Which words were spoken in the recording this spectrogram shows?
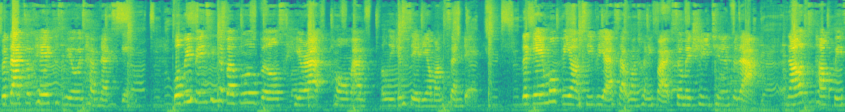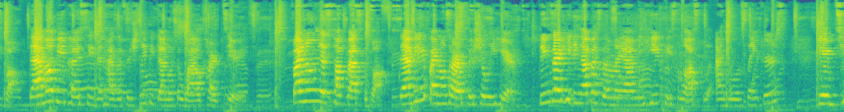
But that's okay because we always have next game. We'll be facing the Buffalo Bills here at home at Allegiant Stadium on Sunday. The game will be on CBS at 125, so make sure you tune in for that. Now let's talk baseball. The MLB postseason has officially begun with a wild card series. Finally, let's talk basketball. The NBA Finals are officially here. Things are heating up as the Miami Heat face the Los Angeles Lakers. Game 2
